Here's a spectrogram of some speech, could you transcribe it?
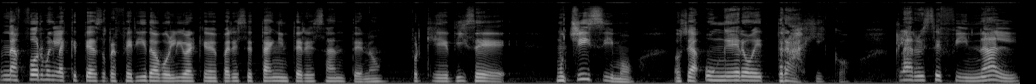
una forma en la que te has referido a Bolívar que me parece tan interesante, ¿no? Porque dice muchísimo, o sea, un héroe trágico. Claro, ese final,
